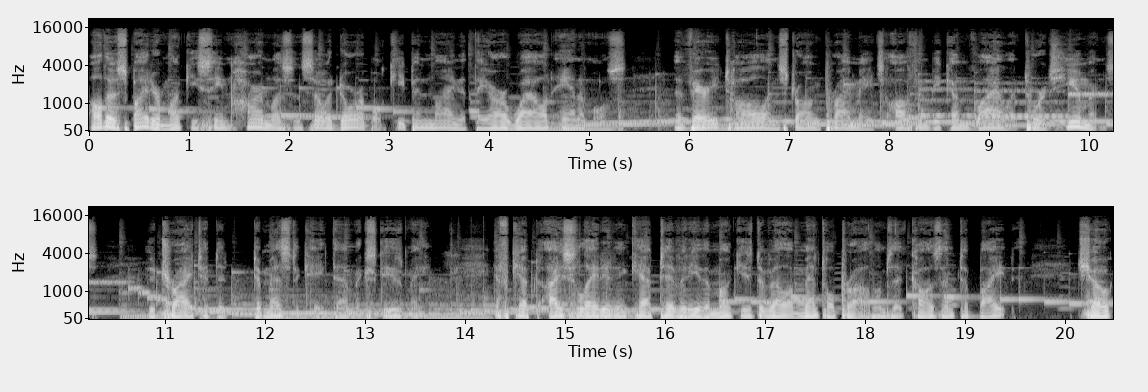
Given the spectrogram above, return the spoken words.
Although spider monkeys seem harmless and so adorable, keep in mind that they are wild animals. The very tall and strong primates often become violent towards humans who try to d- domesticate them, excuse me. If kept isolated in captivity, the monkeys develop mental problems that cause them to bite, choke,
